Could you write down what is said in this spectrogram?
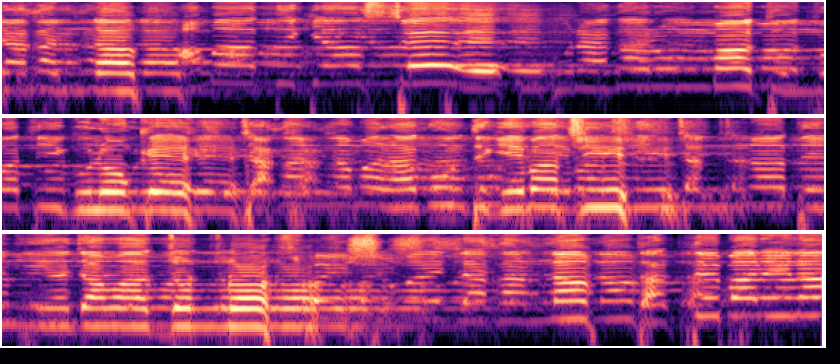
জাহান্নাম আমার দিকে আসছে। গুনাহগার উম্মত উম্মতি গুলোকে জাহান্নামের আগুন থেকে বাঁচি জান্নাতে নিয়ে যাওয়ার জন্য ওই সময় জাহান্নাম থাকতে পারে না।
